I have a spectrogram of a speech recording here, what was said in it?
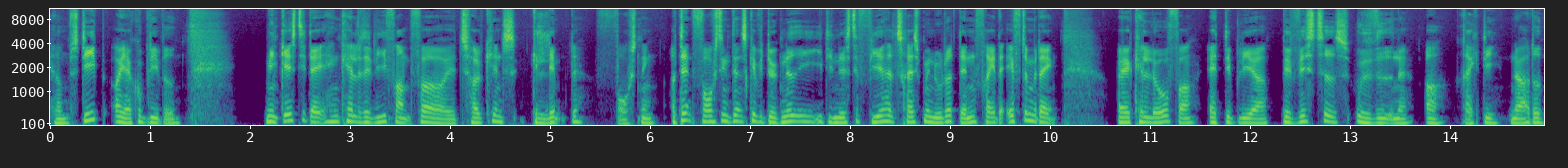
Helmstib, og jeg kunne blive ved. Min gæst i dag, han kalder det lige frem for øh, Tolkiens glemte forskning. Og den forskning, den skal vi dykke ned i i de næste 54 minutter denne fredag eftermiddag. Og jeg kan love for, at det bliver bevidsthedsudvidende og rigtig nørdet.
